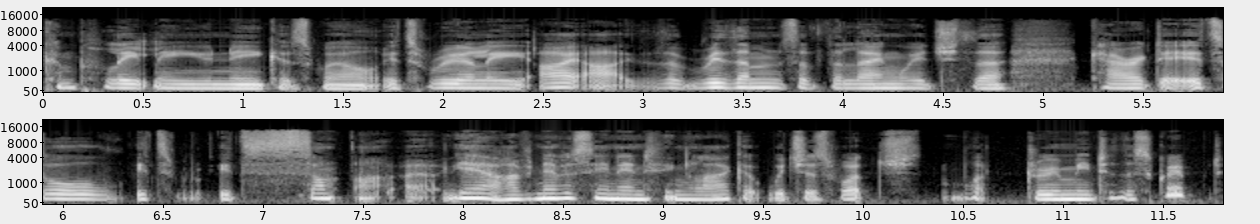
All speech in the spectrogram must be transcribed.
completely unique as well. It's really I, I the rhythms of the language, the character. It's all it's it's some uh, uh, yeah. I've never seen anything like it, which is what sh- what drew me to the script.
